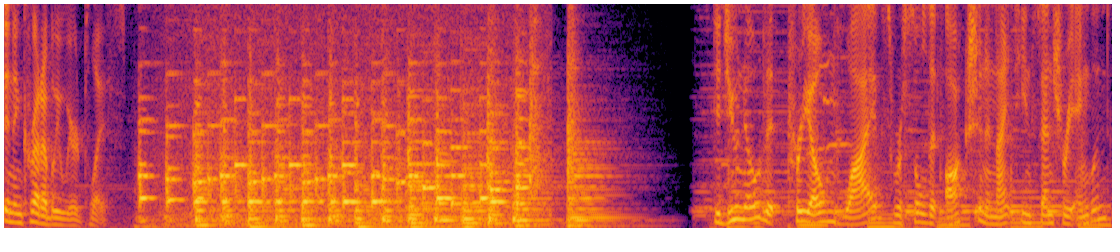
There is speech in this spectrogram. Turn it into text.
an incredibly weird place. Did you know that pre-owned wives were sold at auction in 19th century England?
